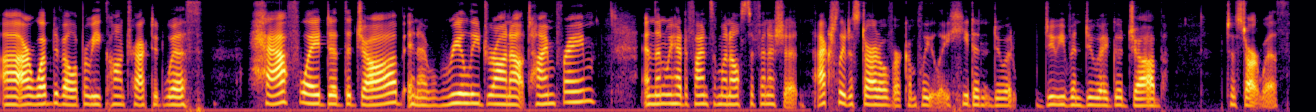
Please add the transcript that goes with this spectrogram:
Uh, our web developer we contracted with halfway did the job in a really drawn out time frame and then we had to find someone else to finish it actually to start over completely he didn't do it do even do a good job to start with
